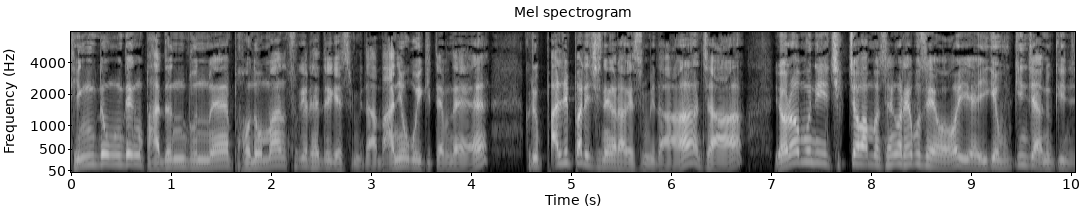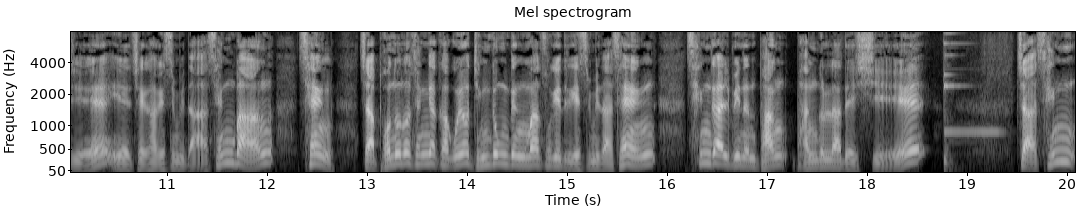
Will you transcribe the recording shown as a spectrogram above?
딩동댕 받은 분의 번호만 소개를 해드리겠습니다. 많이 오고 있기 때문에 그리고 빨리빨리 진행을 하겠습니다. 자 여러분이 직접 한번 생각을 해보세요. 예 이게 웃긴지 안 웃긴지 예 제가 하겠습니다. 생방 생 자 번호는 생략하고요. 딩동댕만 소개해드리겠습니다. 생 생갈비는 방 방글라데시 자, 생,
